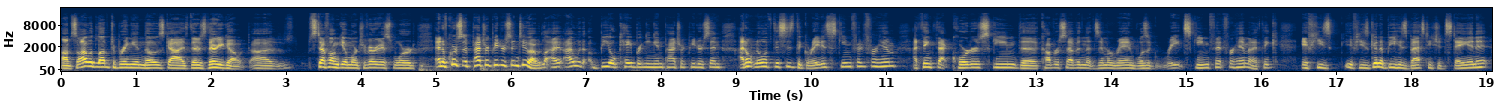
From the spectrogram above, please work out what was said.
um, so I would love to bring in those guys. There's there you go. Uh, Stephon Gilmore, Charvarius Ward, and of course uh, Patrick Peterson too. I would I, I, would be okay bringing in Patrick Peterson. I don't know if this is the greatest scheme fit for him. I think that quarters scheme, the cover seven that Zimmer ran, was a great scheme fit for him, and I think if he's if he's going to be his best, he should stay in it.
